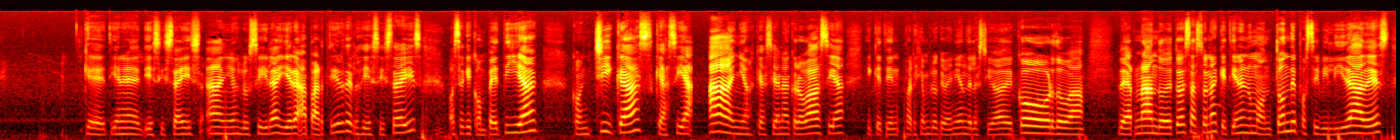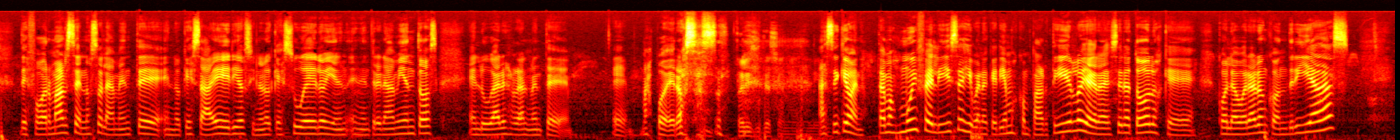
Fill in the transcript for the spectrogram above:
que tiene 16 años Lucila, y era a partir de los 16, o sea que competía con chicas que hacía años que hacían acrobacia y que, por ejemplo, que venían de la ciudad de Córdoba, de Hernando, de toda esa zona que tienen un montón de posibilidades de formarse no solamente en lo que es aéreo, sino lo que es suelo y en, entrenamientos en lugares realmente eh, más poderosos. Felicitaciones. Así que bueno, estamos muy felices y bueno, queríamos compartirlo y agradecer a todos los que colaboraron con Dríadas.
